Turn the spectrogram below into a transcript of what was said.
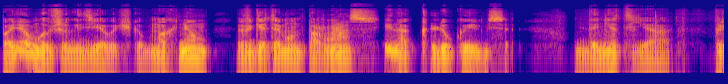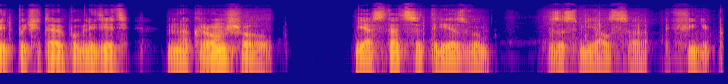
пойдем лучше к девочкам, махнем в Гетемон-Парнас и наклюкаемся». «Да нет, я предпочитаю поглядеть на Кроншоу» и остаться трезвым, — засмеялся Филипп.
